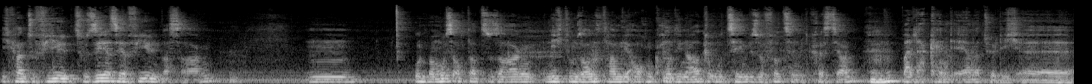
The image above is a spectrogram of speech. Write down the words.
ich kann zu viel, zu sehr, sehr vielen was sagen. Mm, Und man muss auch dazu sagen, nicht umsonst haben wir auch einen Koordinator U10 bis U14 mit Christian, weil da kennt er natürlich äh,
